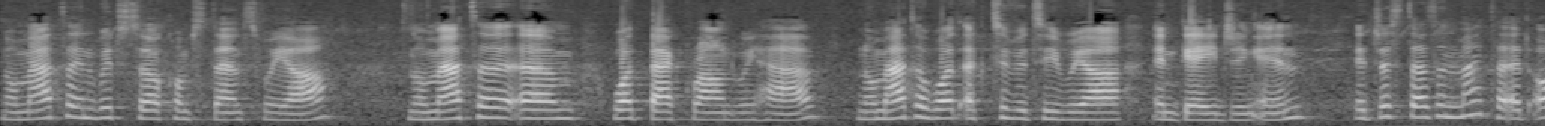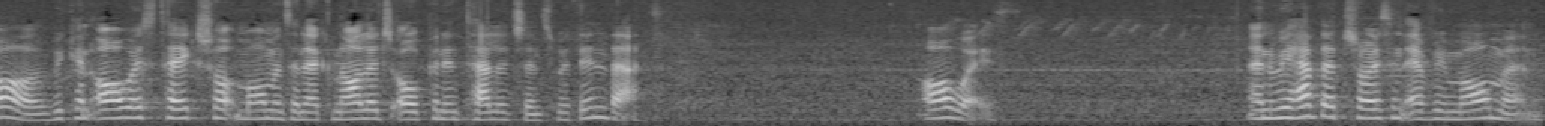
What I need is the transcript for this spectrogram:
No matter in which circumstance we are, no matter um, what background we have, no matter what activity we are engaging in, it just doesn't matter at all. We can always take short moments and acknowledge open intelligence within that. Always. And we have that choice in every moment.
